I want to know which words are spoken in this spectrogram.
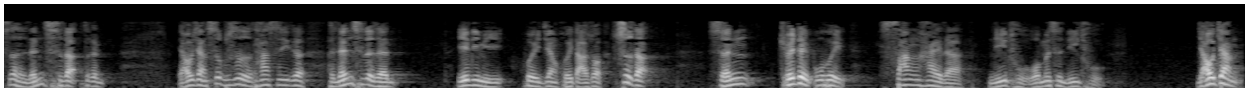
是很仁慈的。这个尧将是不是他是一个很仁慈的人？耶利米会这样回答说：是的，神绝对不会伤害的泥土，我们是泥土。窑匠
